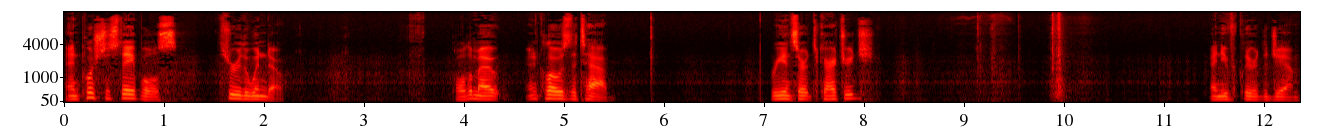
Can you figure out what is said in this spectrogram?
and push the staples through the window. Pull them out and close the tab. Reinsert the cartridge and you've cleared the jam.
